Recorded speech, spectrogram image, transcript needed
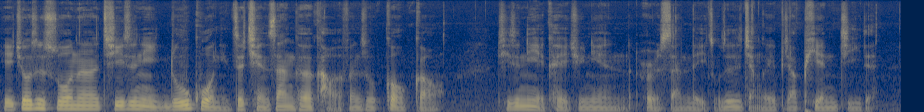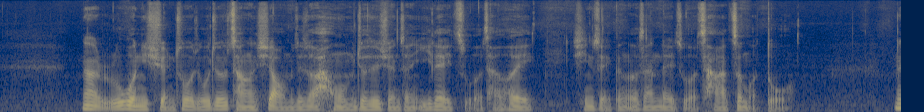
也就是说呢，其实你如果你这前三科考的分数够高，其实你也可以去念二三类组，这是讲个也比较偏激的。那如果你选错，我就常常笑我们，就说啊，我们就是选成一类组了，才会薪水跟二三类组的差这么多。那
